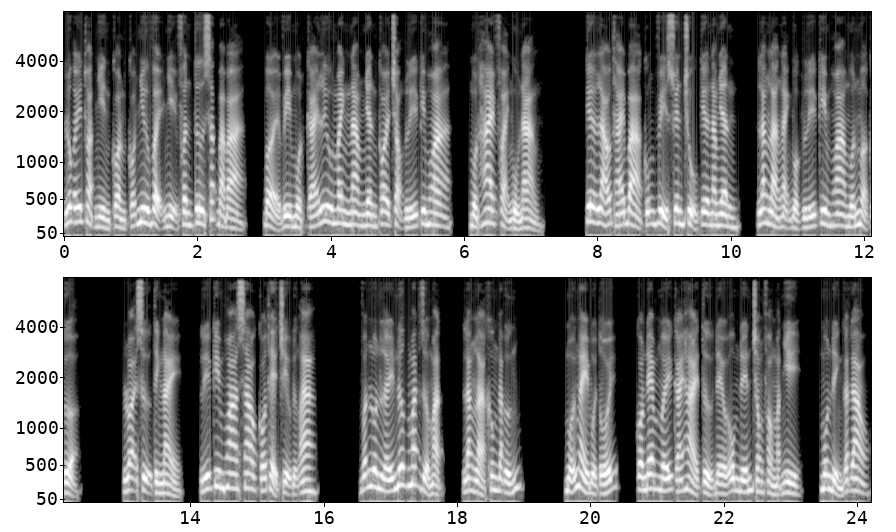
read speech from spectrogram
Lúc ấy thoạt nhìn còn có như vậy nhị phân tư sắc bà bà, bởi vì một cái lưu manh nam nhân coi trọng Lý Kim Hoa, một hai phải ngủ nàng. Kia lão thái bà cũng vì xuyên trụ kia nam nhân, lăng là ngạnh buộc Lý Kim Hoa muốn mở cửa. Loại sự tình này, Lý Kim Hoa sao có thể chịu được a? Vẫn luôn lấy nước mắt rửa mặt, lăng là không đáp ứng. Mỗi ngày buổi tối, còn đem mấy cái hải tử đều ôm đến trong phòng mặt nhi, môn đỉnh gắt gao.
